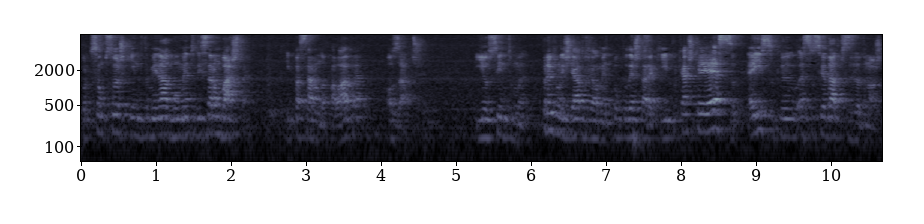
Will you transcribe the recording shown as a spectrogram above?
porque são pessoas que em determinado momento disseram basta e passaram da palavra aos atos e eu sinto-me privilegiado realmente por poder estar aqui, porque acho que é, esse, é isso que a sociedade precisa de nós.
